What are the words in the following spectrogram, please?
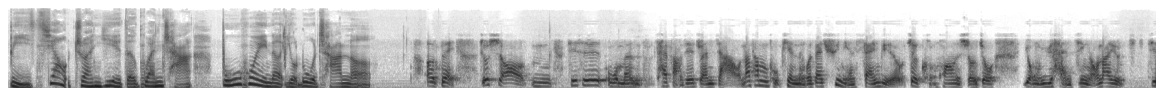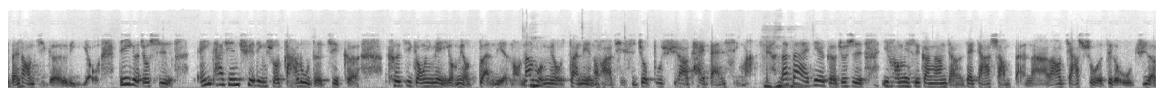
比较专业的观察，不会呢有落差呢？哦，对，就是哦，嗯，其实我们采访这些专家哦，那他们普遍能够在去年三月最恐慌的时候就勇于喊进哦，那有基本上几个理由。第一个就是，哎，他先确定说大陆的这个科技供应链有没有断裂哦，那如果没有断裂的话，其实就不需要太担心嘛。那再来第二个就是，一方面是刚刚讲的在家上班啊，然后加速了这个五 G 的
